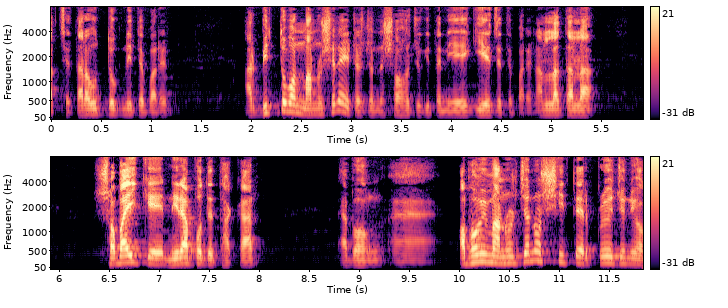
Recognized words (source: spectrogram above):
আছে, তারা উদ্যোগ নিতে পারেন। আর বিত্তবান মানুষেরা এটার জন্য সহযোগিতা নিয়ে এগিয়ে যেতে পারেন। আল্লাহ তালা সবাইকে নিরাপদে থাকার এবং অভাবী মানুষ যেন শীতের প্রয়োজনীয়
